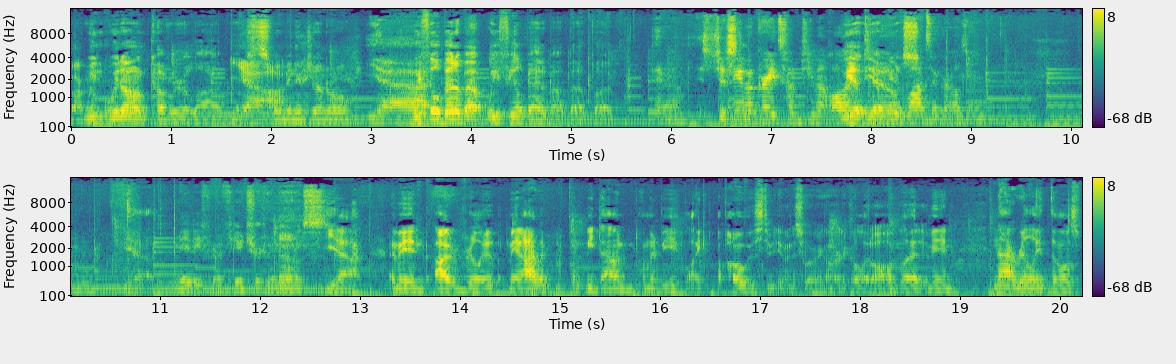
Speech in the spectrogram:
Uh, we, we don't cover a lot of Yeah. swimming in general. Yeah. We feel bad about we feel bad about that, but Yeah. it's just We have a great swim team at Wahlert We have- too. yeah, we have- Lots of girls are. yeah. maybe for the future, who knows? Yeah. I mean, I'd really, I mean, I would I'd be down. I'm gonna be like opposed to doing a swimming article at all, but I mean, not really the most.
